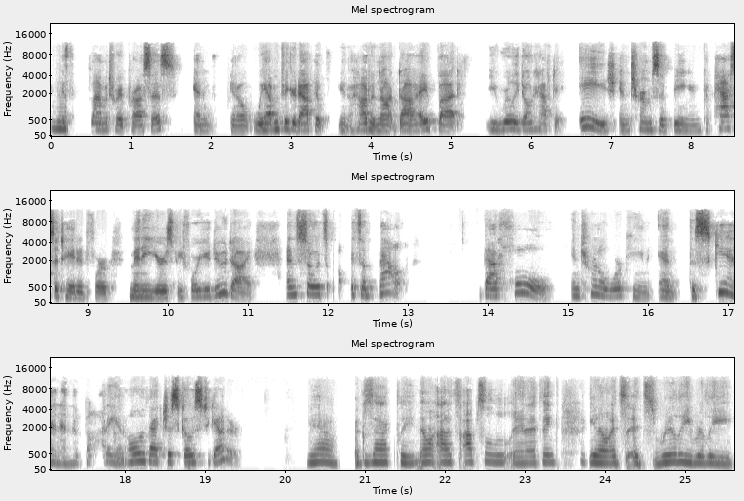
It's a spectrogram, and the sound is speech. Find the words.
Mm-hmm. It's an inflammatory process, and you know we haven't figured out that you know how to not die, but you really don't have to age in terms of being incapacitated for many years before you do die. And so it's it's about that whole internal working and the skin and the body and all of that just goes together. Yeah, exactly. No, that's absolutely. And I think, you know, it's it's really, really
